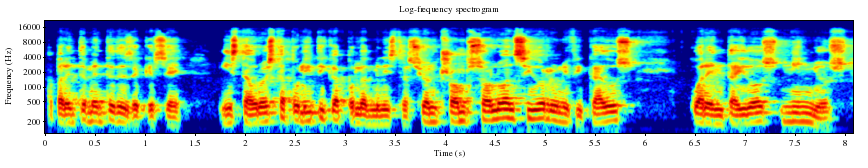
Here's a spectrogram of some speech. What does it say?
aparentemente desde que se instauró esta política por la administración Trump, solo han sido reunificados 42 niños.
